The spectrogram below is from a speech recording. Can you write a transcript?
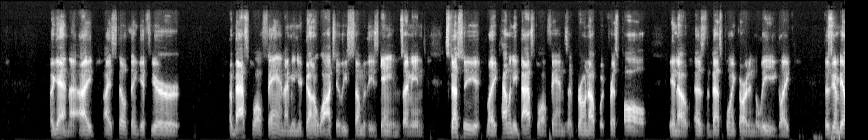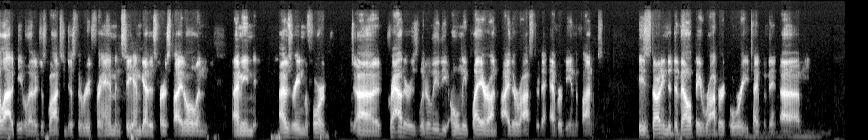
again, I, I still think if you're a basketball fan, I mean, you're going to watch at least some of these games. I mean, especially like how many basketball fans have grown up with Chris Paul, you know, as the best point guard in the league. Like, there's going to be a lot of people that are just watching just to root for him and see him get his first title. And I mean, I was reading before uh, Crowder is literally the only player on either roster to ever be in the finals. He's starting to develop a Robert Horry type of um,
